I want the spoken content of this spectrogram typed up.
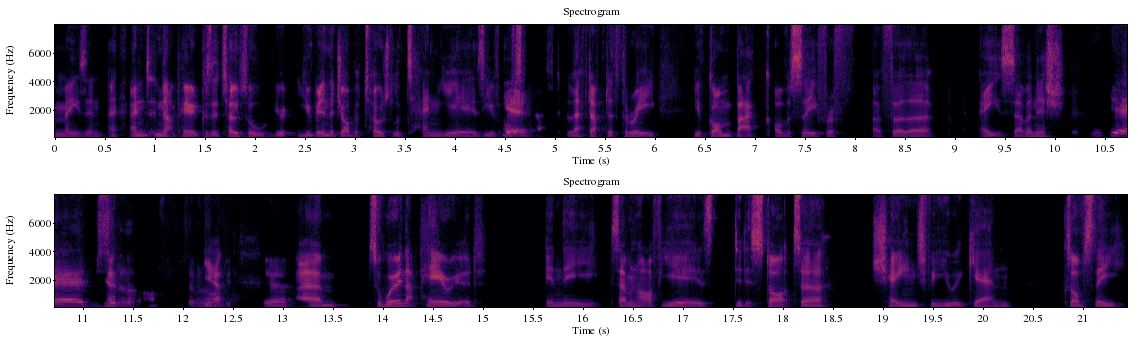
Amazing. And in that period, because the total, you're, you've been in the job a total of 10 years. You've Yeah. left, left after three. You've gone back, obviously, for a, a further eight, seven ish. Yeah, seven and a half, seven and a Yeah. half. Yeah. Um, so where in that period, in the seven and a half years, did it start to change for you again? Because obviously,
